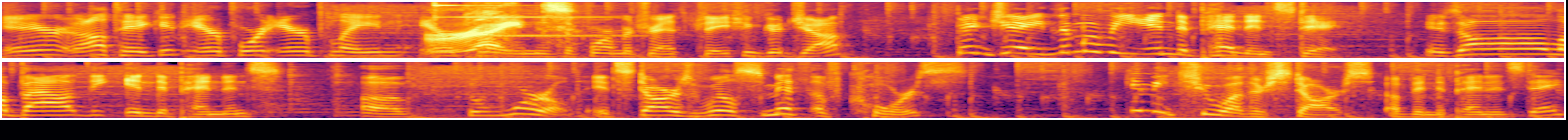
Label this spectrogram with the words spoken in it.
Air, I'll take it. Airport, airplane. Airplane Right. is the form of transportation. Good job. Big J, the movie Independence Day is all about the independence of the world. It stars Will Smith, of course. Give me two other stars of Independence Day.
